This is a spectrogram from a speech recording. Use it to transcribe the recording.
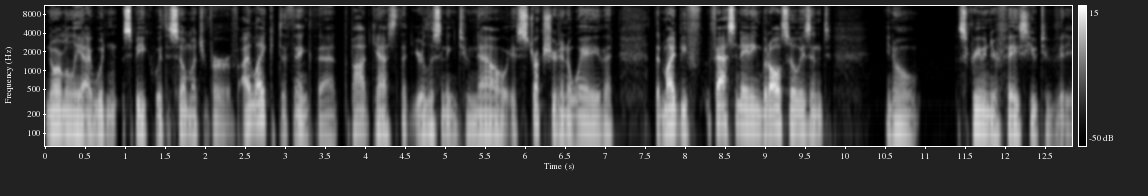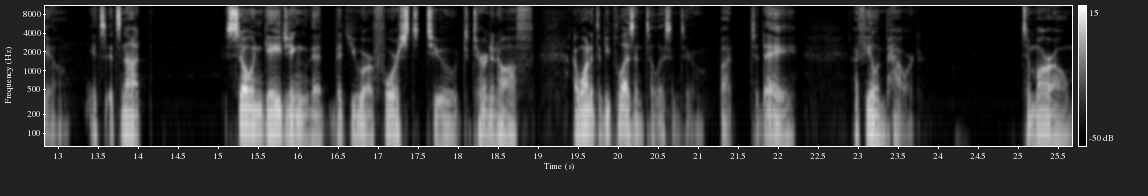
Normally, I wouldn't speak with so much verve. I like to think that the podcast that you're listening to now is structured in a way that, that might be f- fascinating, but also isn't, you know, scream in your face YouTube video. It's, it's not so engaging that, that you are forced to, to turn it off. I want it to be pleasant to listen to, but today I feel empowered. Tomorrow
